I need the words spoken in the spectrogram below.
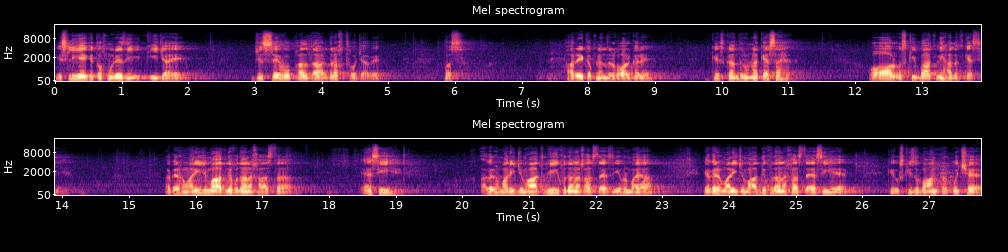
اس لیے کہ تخم ریزی کی جائے، جس سے وہ پھلدار درخت ہو جاوے۔ بس ہر ایک اپنے اندر غور کرے کہ اس کا اندرونہ کیسا ہے اور اس کی باطنی حالت کیسی ہے۔ اگر ہماری جماعت میں خدا نخواستہ ایسی اگر ہماری جماعت بھی خدا نخواستہ ایسی ہے، فرمایا کہ اگر ہماری جماعت بھی خدا نخواستہ ایسی ہے کہ اس کی زبان پر کچھ ہے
